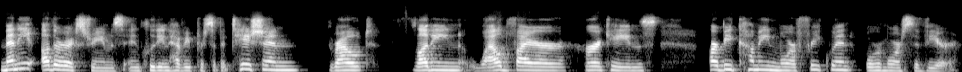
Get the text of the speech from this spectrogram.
Many other extremes, including heavy precipitation, drought, flooding, wildfire, hurricanes, are becoming more frequent or more severe.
